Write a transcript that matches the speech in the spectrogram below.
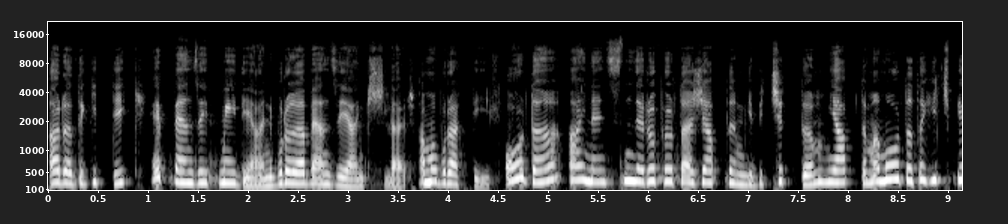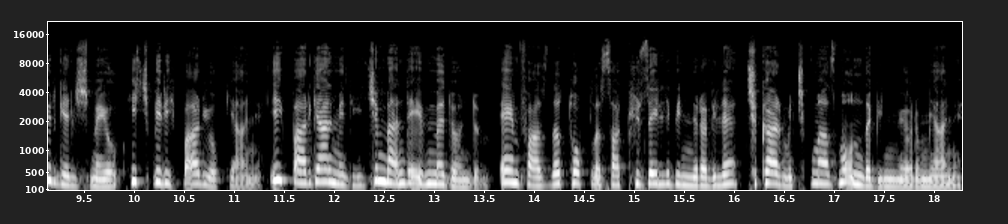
aradı gittik. Hep benzetmeydi yani. Buraya benzeyen kişiler. Ama Burak değil. Orada aynen sizinle röportaj yaptığım gibi çıktım yaptım ama orada da hiçbir gelişme yok. Hiçbir ihbar yok yani. İhbar gelmediği için ben de evime döndüm. En fazla toplasak 150 bin lira bile çıkar mı çıkmaz mı onu da bilmiyorum yani.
